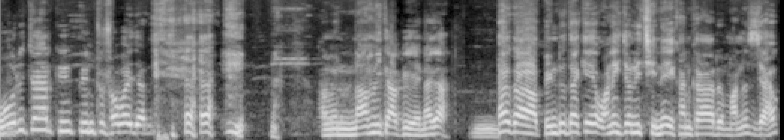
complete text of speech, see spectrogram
পরিচয় আর কি পিন্টু সবাই জানে। আমার নামই কাঁপিয়ে না গা? যাই হোক পিন্টু দাকে অনেকজনই চিনে এখানকার মানুষ যাই হোক।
